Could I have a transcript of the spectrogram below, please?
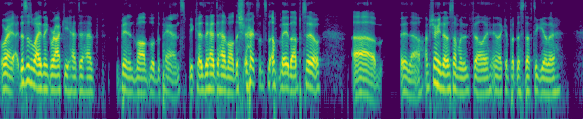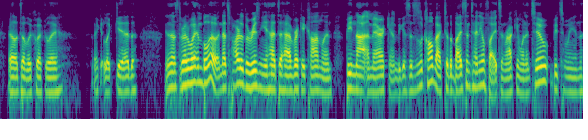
All right, this is why I think Rocky had to have been involved with the pants because they had to have all the shirts and stuff made up too. Um, you know, I'm sure he knows someone in Philly and I can put this stuff together relatively quickly, make it look good. And that's the red, white, and blue. And that's part of the reason you had to have Ricky Conlan be not American, because this is a callback to the bicentennial fights in Rocky 1 and 2 between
